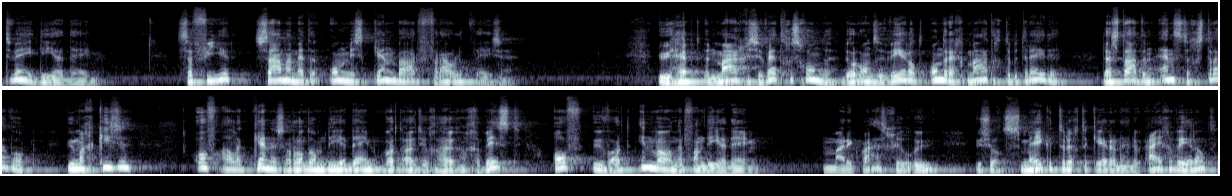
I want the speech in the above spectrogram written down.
twee diadeem. Safir samen met een onmiskenbaar vrouwelijk wezen. U hebt een magische wet geschonden door onze wereld onrechtmatig te betreden. Daar staat een ernstige straf op. U mag kiezen of alle kennis rondom diadeem wordt uit uw geheugen gewist, of u wordt inwoner van diadeem. Maar ik waarschuw u, u zult smeken terug te keren naar uw eigen wereld,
